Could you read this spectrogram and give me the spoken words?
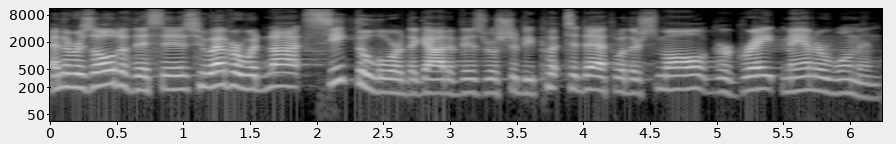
And the result of this is whoever would not seek the Lord, the God of Israel, should be put to death, whether small or great, man or woman.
